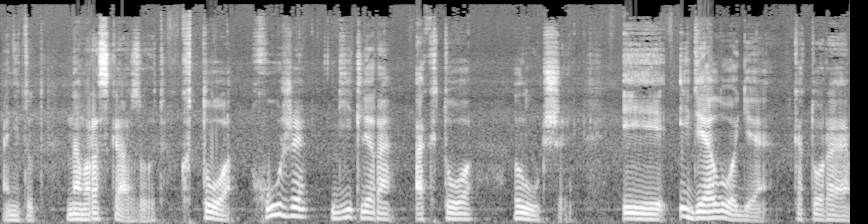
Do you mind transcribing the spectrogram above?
они тут нам рассказывают, кто хуже Гитлера, а кто лучше. И идеология, которая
